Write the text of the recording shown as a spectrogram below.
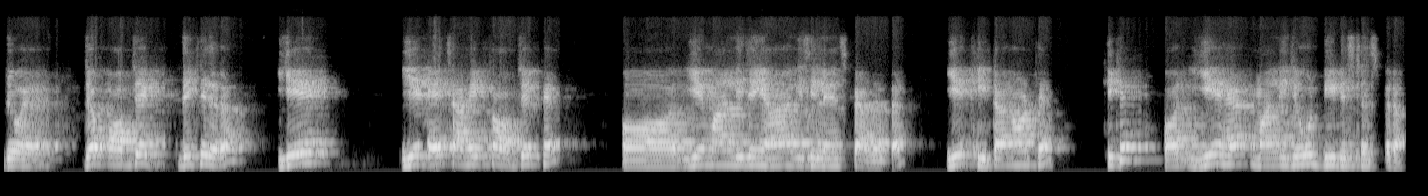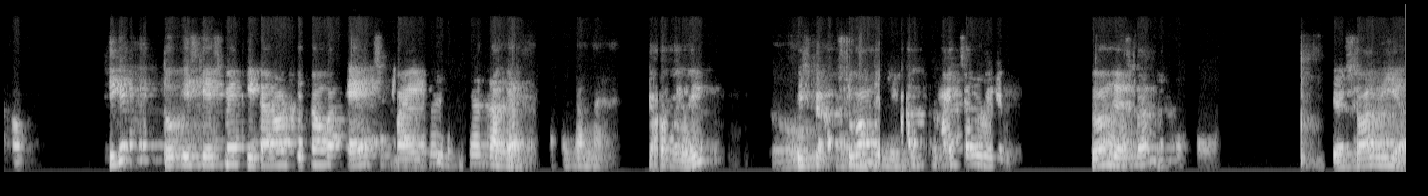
जो है, जब ऑब्जेक्ट देखिए जरा, ये ये एच हाइट का ऑब्जेक्ट है और ये मान लीजिए यहाँ किसी लेंस पे आ जाता है। ये थीटा नॉट है ठीक है? और ये है मान लीजिए वो डी डिस्टेंस पे रखा हुआ ठीक है? तो इस केस में थीटा नॉट कितना होगा? एच बाई क्या हो? गया भाई? इसका शुभम माइक चालू शुभम जयसवाल? जयसवाल भैया?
